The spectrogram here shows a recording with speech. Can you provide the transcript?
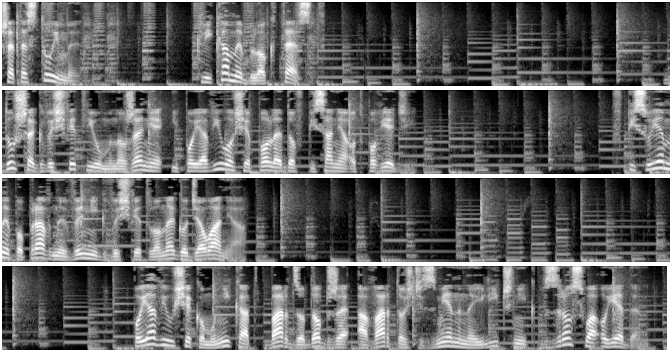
Przetestujmy. Klikamy blok Test. Duszek wyświetlił mnożenie i pojawiło się pole do wpisania odpowiedzi. Wpisujemy poprawny wynik wyświetlonego działania. Pojawił się komunikat, bardzo dobrze, a wartość zmiennej licznik wzrosła o 1.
